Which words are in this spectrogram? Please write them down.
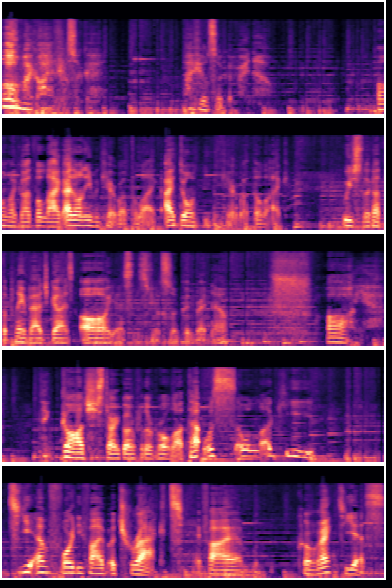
Oh my god, I feel so good. I feel so good right now. Oh my god, the lag. I don't even care about the lag. I don't even care about the lag. We just got the Plain Badge, guys. Oh yes, this feels so good right now. Oh yeah. Thank god she started going for the rollout. That was so lucky. TM45 Attract. If I am correct, yes.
